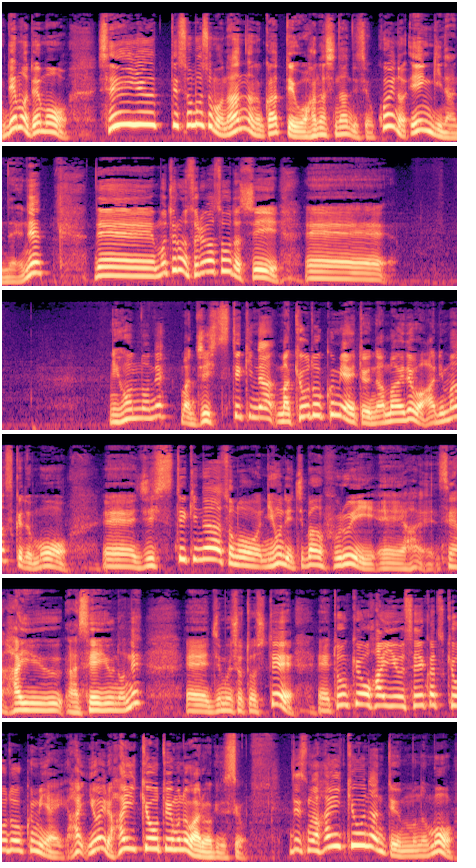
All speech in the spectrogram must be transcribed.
でもでも、声優ってそもそも何なのかっていうお話なんですよ。声の演技なんだよね。で、もちろんそれはそうだし、えー、日本のね、まあ、実質的な、まあ、協同組合という名前ではありますけども、えー、実質的なその日本で一番古い、えー、俳優声優のね、えー、事務所として、えー、東京俳優生活協同組合、はい、いわゆる廃協というものがあるわけですよ。でその廃協なんていうものも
